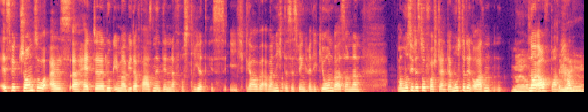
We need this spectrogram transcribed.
es wirkt schon so, als äh, hätte Luke immer wieder Phasen, in denen er frustriert ist. Ich glaube aber nicht, dass es wegen Religion war, sondern man muss sich das so vorstellen, der musste den Orden neu aufbauen. neu aufbauen, hat, Null,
